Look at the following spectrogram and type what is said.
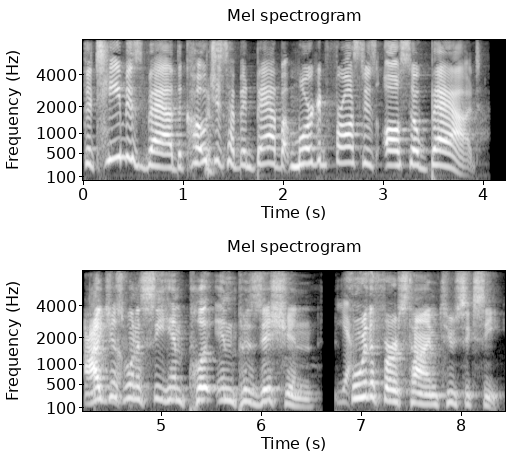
The team is bad. The coaches have been bad, but Morgan Frost is also bad. I just want to see him put in position Yes. for the first time to succeed.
